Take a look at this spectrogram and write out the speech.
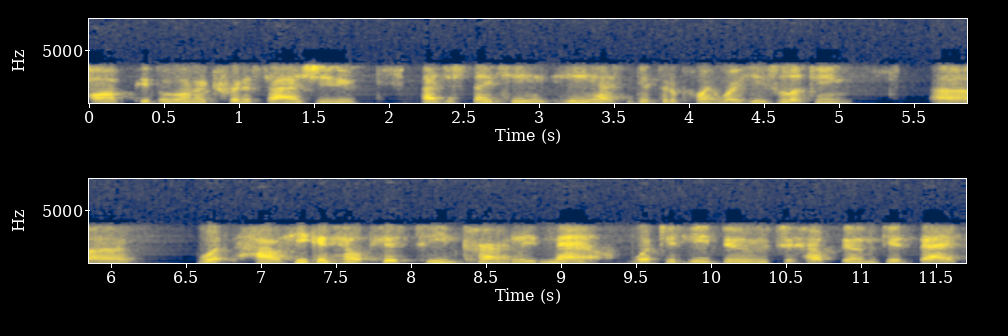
talk. People are going to criticize you. I just think he he has to get to the point where he's looking uh, what how he can help his team currently now. What can he do to help them get back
